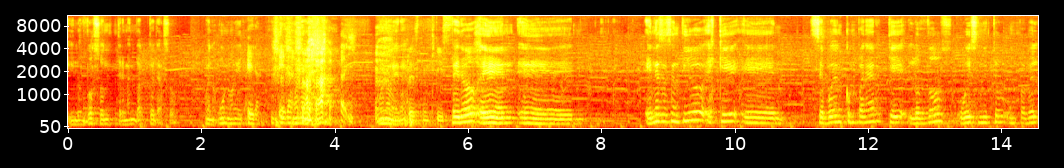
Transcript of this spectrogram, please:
Y los dos son tremendos actorazos. Bueno, uno era. Era, era. Uno era. Uno era. Pero eh, eh, en ese sentido es que eh, se pueden comparar que los dos hubiesen hecho un papel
